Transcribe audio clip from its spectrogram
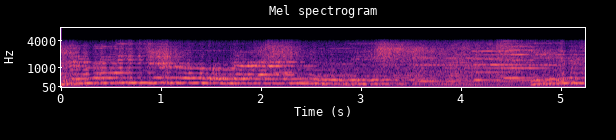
The one who brought music is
